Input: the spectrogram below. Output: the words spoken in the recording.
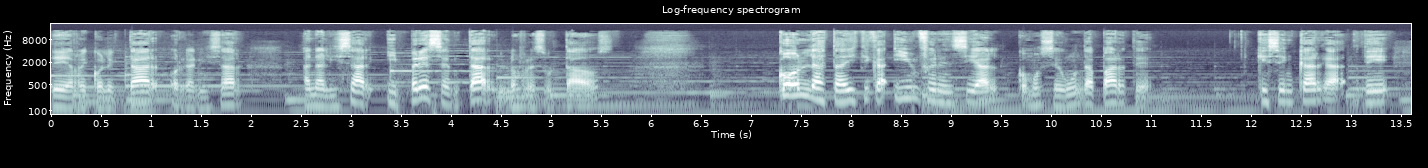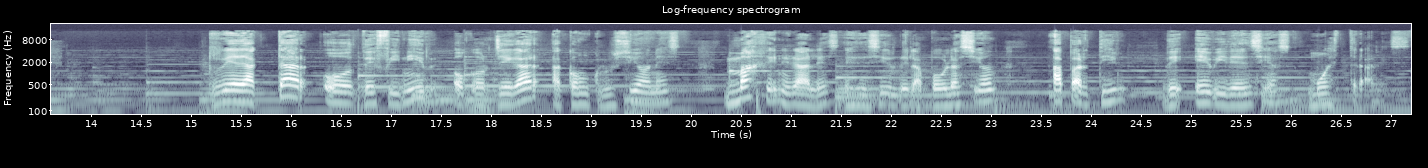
de recolectar, organizar, analizar y presentar los resultados, con la estadística inferencial como segunda parte, que se encarga de redactar o definir o llegar a conclusiones más generales, es decir, de la población, a partir de evidencias muestrales.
